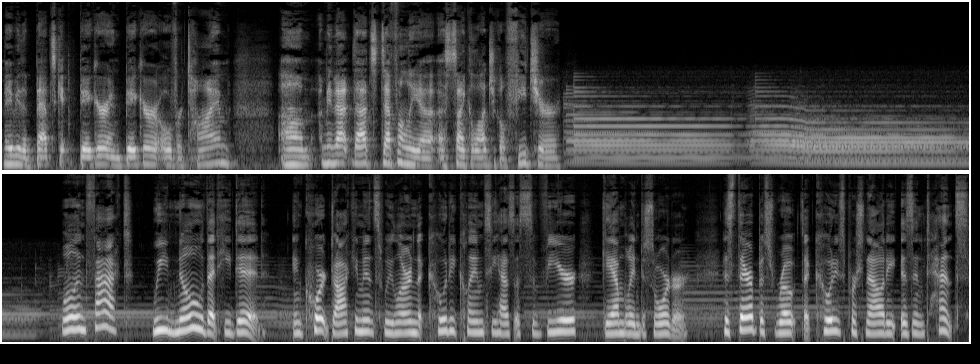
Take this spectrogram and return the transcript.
Maybe the bets get bigger and bigger over time. Um, i mean that that's definitely a, a psychological feature. Well in fact we know that he did. In court documents we learn that cody claims he has a severe gambling disorder his therapist wrote that Cody's personality is intense,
